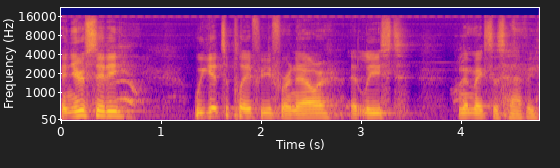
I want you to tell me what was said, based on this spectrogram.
in your city. We get to play for you for an hour at least, and that makes us happy.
